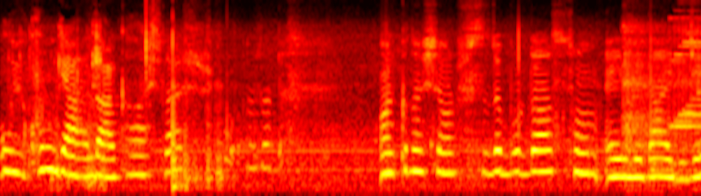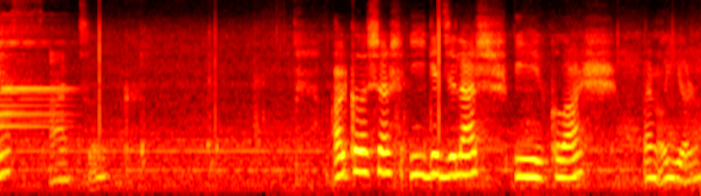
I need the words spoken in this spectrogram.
uykum geldi arkadaşlar. Arkadaşlar size burada son elveda edeceğiz artık. Arkadaşlar iyi geceler, iyi uykular. Ben uyuyorum.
